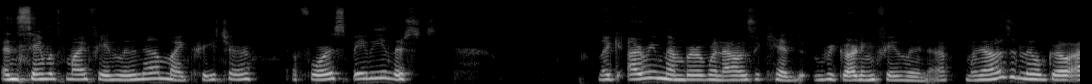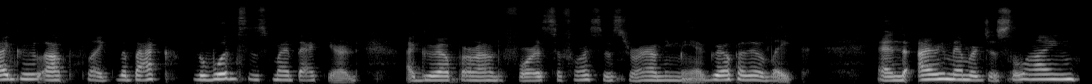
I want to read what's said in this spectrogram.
and same with my Fae Luna, my creature, a forest baby. There's like I remember when I was a kid regarding Fae Luna. When I was a little girl, I grew up like the back, the woods is my backyard. I grew up around a forest. The forest was surrounding me. I grew up at a lake. And I remember just lying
